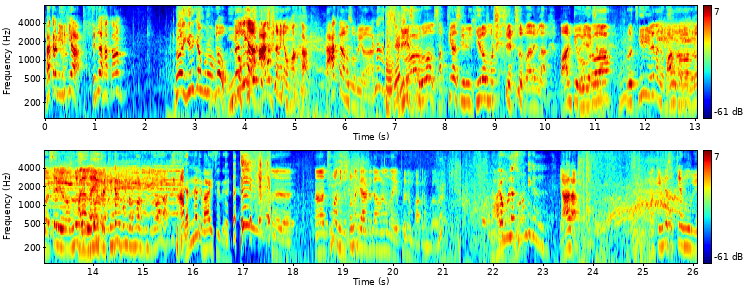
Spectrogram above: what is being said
ஹாக்கான் இருக்கியா? தெரியுதா ஹாக்கான் ப்ரோ இருக்கேன் ப்ரோ யோ உண்மையிலேயே ஹாக்கானே மாக்கா ஹாக்கான சொல்றியா please bro Sathya serial hero மட்டும் ரெட்ல பாருங்களா. பாண்டி ஒரு. ப்ரோ சீரியலே நாங்க பாக்க மாட்டோம் ப்ரோ சரி உங்களுக்கு லைவ் கிண்டல் பண்ற மாதிரி இருக்கும் ப்ரோ என்னடி வாய்ஸ் இது? நான் சும்மா நீங்க சொன்ன கேரக்டருக்காக நான் எப்படி இருக்குன்னு பாக்குறேன் ப்ரோ உள்ள சாம்பிகள் யாரா? உனக்கு எங்க சத்யா மூவி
